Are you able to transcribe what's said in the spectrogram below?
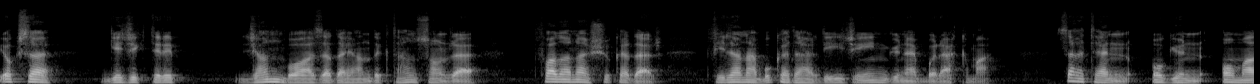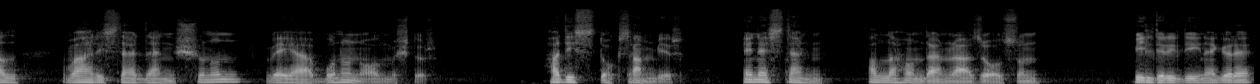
Yoksa geciktirip can boğaza dayandıktan sonra falana şu kadar, filana bu kadar diyeceğin güne bırakma. Zaten o gün o mal varislerden şunun veya bunun olmuştur. Hadis 91. Enes'ten Allah ondan razı olsun bildirildiğine göre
